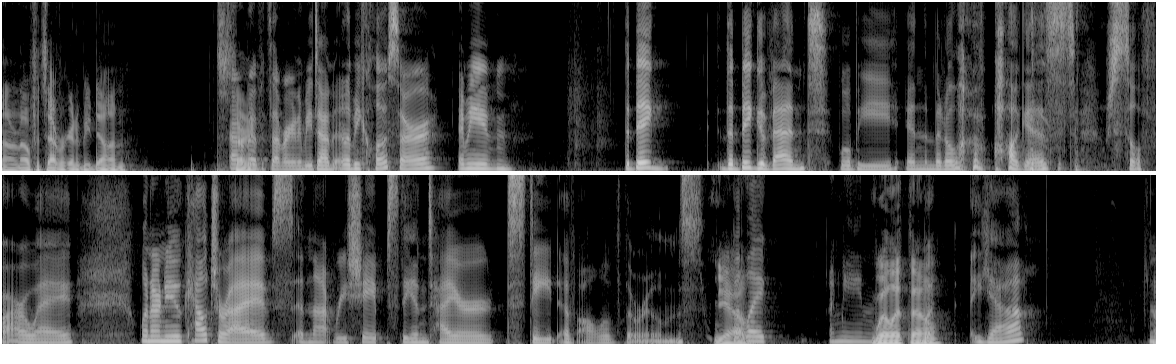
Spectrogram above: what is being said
I don't know if it's ever going to be done. I don't know if it's ever going to be done. It'll be closer. I mean, the big the big event will be in the middle of August, which is still far away, when our new couch arrives and that reshapes the entire state of all of the rooms. yeah. But like, I mean, Will it though? what- yeah. I'm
